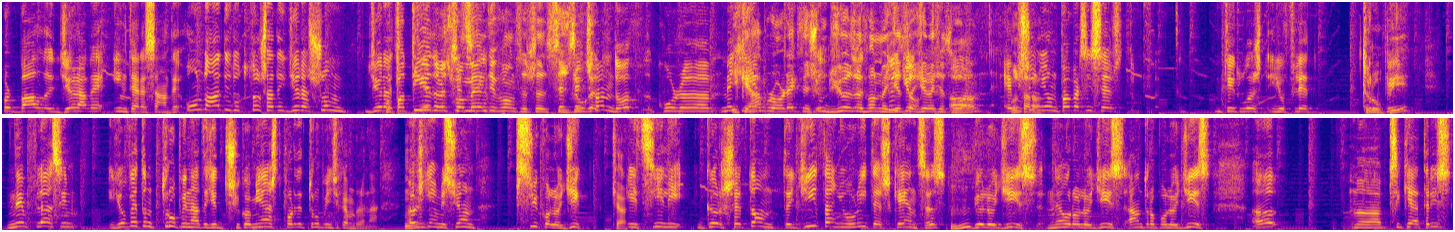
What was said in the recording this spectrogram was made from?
përballë gjërave interesante. Unë aty do të thosha gjëra shumë gjëra po, patjetër është momenti vonë se se si duket. Çfarë ndodh kur me I ke hapur oreksin shumë dëgjuesve von me gjithë këto gjëra që thua? Emisioni unë pavarësisht se është titulli është ju flet trupi, ne flasim jo vetëm trupin atë që shikojmë jashtë, por edhe trupin që kam brenda. Mm -hmm. Është një emision psikologjik Qartë. i cili gërsheton të gjitha njohuritë e shkencës, mm -hmm. biologjisë, neurologjisë, antropologjisë, ë në psikiatrisë,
